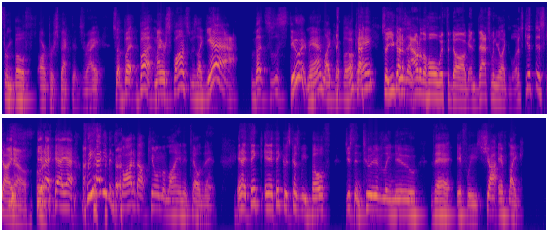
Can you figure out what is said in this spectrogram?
from both our perspectives, right? So, but but my response was like, yeah, let's let's do it, man. Like, okay. So you got He's him like- out of the hole with the dog, and that's when you're like, let's get this guy now. Yeah, yeah, yeah. We hadn't even thought about killing the lion until then. And I think and I think it was because we both just intuitively knew that if we shot if like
